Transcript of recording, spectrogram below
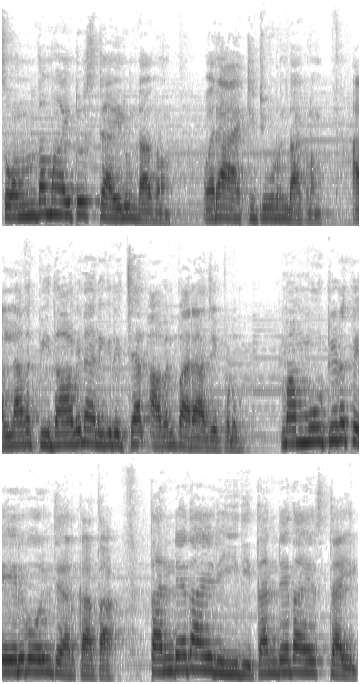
സ്വന്തമായിട്ടൊരു സ്റ്റൈൽ ഉണ്ടാക്കണം. ഒരാറ്റിറ്റ്യൂഡ് ഉണ്ടാക്കണം. അല്ലാതെ പിതാവിനെ അനുകരിച്ചാൽ അവൻ പരാജയപ്പെടും. മമ്മൂട്ടിയുടെ പേര് പോലും ചേർക്കാത്ത തന്റെതായ രീതി തന്റെതായ സ്റ്റൈൽ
